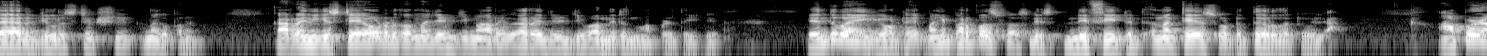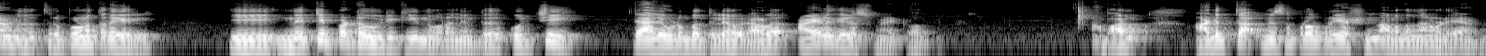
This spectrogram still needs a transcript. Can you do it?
their jurisdiction എന്നൊക്കെ പറഞ്ഞു. കാരണം എനിക്ക് സ്റ്റേ ഓർഡർ തന്ന ജഡ്ജി മാറി വേറെ ജഡ്ജി വന്നിരുന്നു അപ്പോഴത്തേക്ക്. എന്ത് വാങ്ങിക്കോട്ടെ? My purpose was this defeated എന്ന കേസ് തൊട്ട് തീർന്നിട്ടുമില്ല. അപ്പോഴാണ് തൃപ്പൂണിത്തറയിൽ ഈ നെറ്റിപ്പട്ട ഉരുക്കി എന്ന് പറഞ്ഞിട്ട് കൊച്ചി രാജകുടുംബത്തിലെ ഒരാൾ അയാൾ കേസുമായിട്ട് വന്നു. അപ്പോൾ അടുത്ത മിസ്അപ്രോപ്രിയേഷൻ നടന്നത് അവിടെയാണ്.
